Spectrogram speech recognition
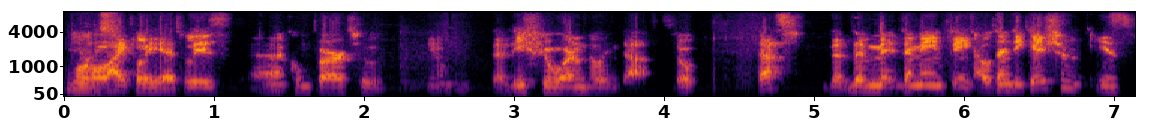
more yes. likely, at least uh, compared to you know that if you weren't doing that. So that's the, the, the main thing. Authentication is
